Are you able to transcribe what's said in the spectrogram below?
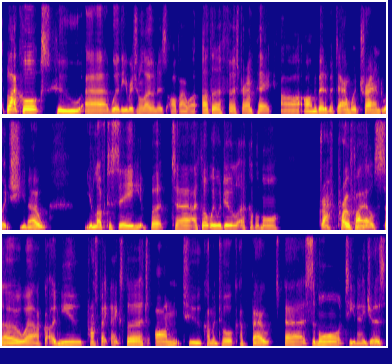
The Blackhawks, who uh, were the original owners of our other first round pick, are on a bit of a downward trend, which, you know, you love to see. But uh, I thought we would do a couple more draft profiles. So uh, I've got a new prospect expert on to come and talk about uh, some more teenagers.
